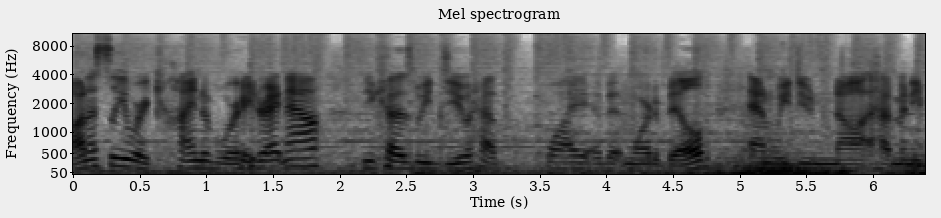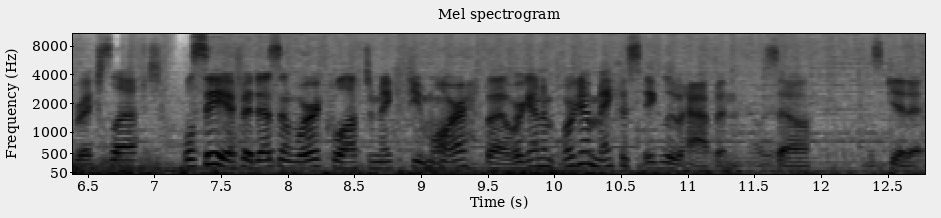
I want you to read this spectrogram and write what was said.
Honestly, we're kind of worried right now because we do have quite a bit more to build and we do not have many bricks left. We'll see if it doesn't work, we'll have to make a few more, but we're gonna we're gonna make this igloo happen. Oh, yeah. So let's get it.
